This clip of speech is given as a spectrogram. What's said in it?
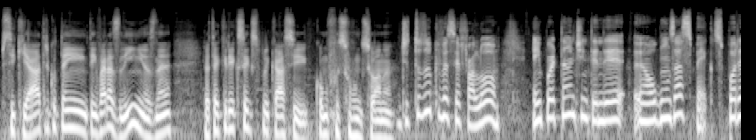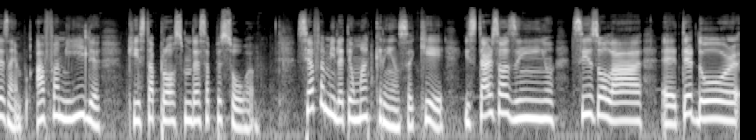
psiquiátrico tem, tem várias linhas, né? Eu até queria que você explicasse como isso funciona. De tudo que você falou, é importante entender eh, alguns aspectos. Por exemplo, a família que está próximo dessa pessoa. Se a família tem uma crença que estar sozinho, se isolar, eh, ter dor,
